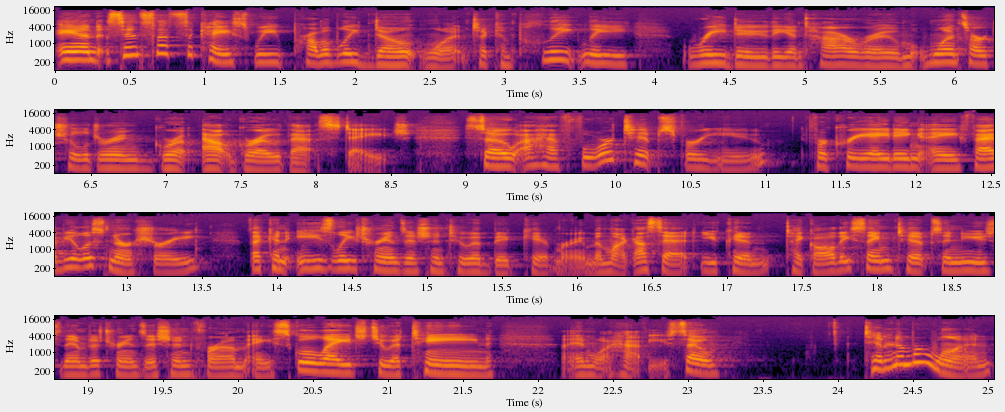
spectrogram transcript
And since that's the case, we probably don't want to completely redo the entire room once our children grow, outgrow that stage. So, I have four tips for you for creating a fabulous nursery that can easily transition to a big kid room. And like I said, you can take all these same tips and use them to transition from a school age to a teen and what have you. So, tip number one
